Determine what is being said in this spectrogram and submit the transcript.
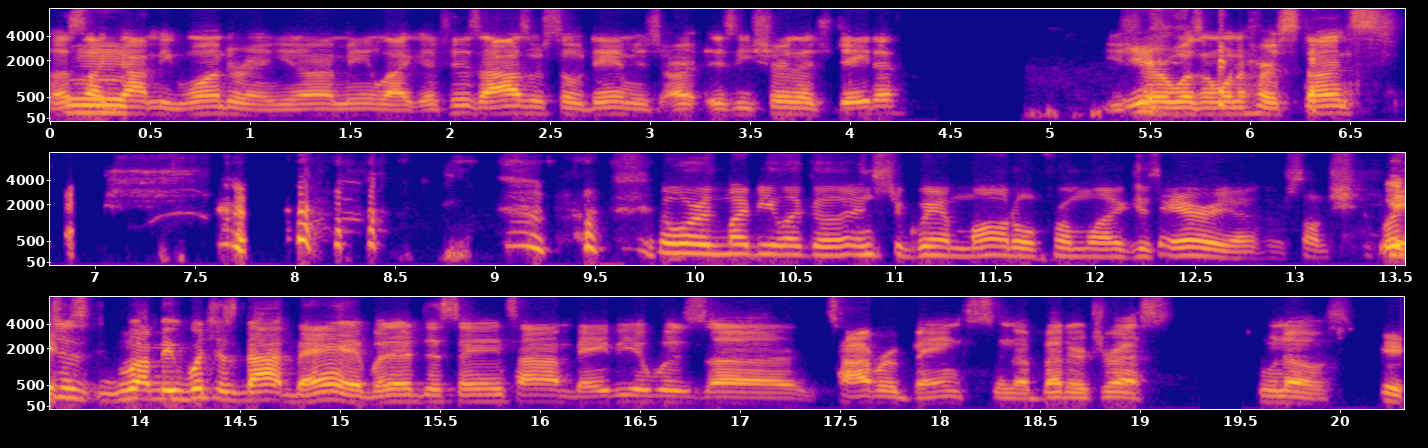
That's like Mhm. got me wondering, you know what I mean? Like if his eyes are so damaged, are, is he sure that's Jada? You sure Yeah. it wasn't one of her stunts? or it might be like an Instagram model from like his area or some shit. Which is, I mean, which is not bad, but at the same time, maybe it was uh, Tyra Banks in a better dress. Who knows? yeah,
